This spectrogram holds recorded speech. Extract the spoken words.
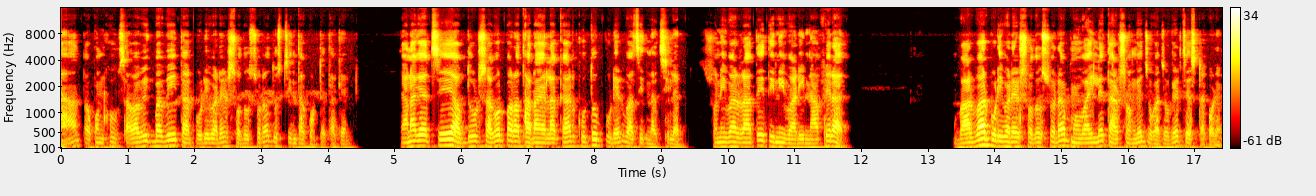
না, তখন খুব স্বাভাবিকভাবেই তার পরিবারের সদস্যরা দুশ্চিন্তা করতে থাকেন। জানা গেছে, আব্দুর সাগরপাড়া থানা এলাকার কুতুবপুরের বাসিন্দা ছিলেন। শনিবার রাতে তিনি বাড়ি না ফেরায় বারবার পরিবারের সদস্যরা মোবাইলে তার সঙ্গে যোগাযোগের চেষ্টা করেন,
